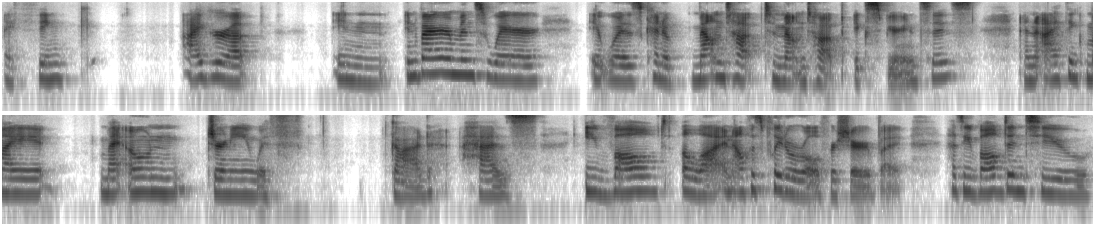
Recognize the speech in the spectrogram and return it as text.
I think I grew up in environments where it was kind of mountaintop to mountaintop experiences. And I think my my own journey with God has evolved a lot, and Alpha's played a role for sure, but has evolved into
